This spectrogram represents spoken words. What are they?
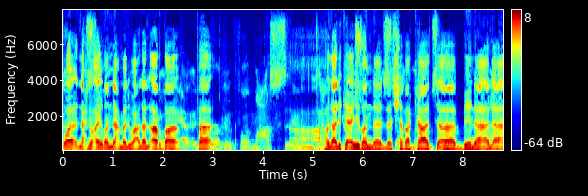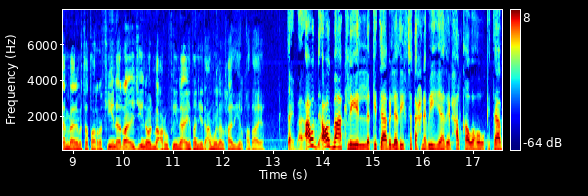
ونحن أيضا نعمل على الأرض. فهنالك أيضا الشبكات بين الأئمة المتطرفين الرائجين والمعروفين أيضا يدعمون هذه القضايا. طيب أعود أعود معك للكتاب الذي افتتحنا به هذه الحلقة وهو كتاب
